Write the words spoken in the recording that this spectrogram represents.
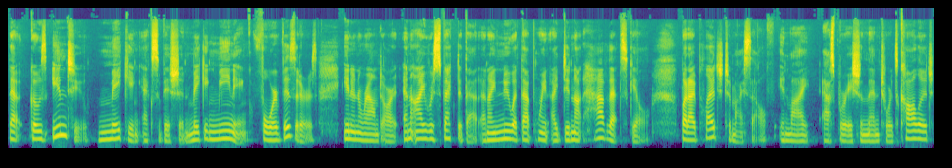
that goes into making exhibition, making meaning for visitors in and around art. And I respected that. And I knew at that point I did not have that skill. But I pledged to myself in my aspiration then towards college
